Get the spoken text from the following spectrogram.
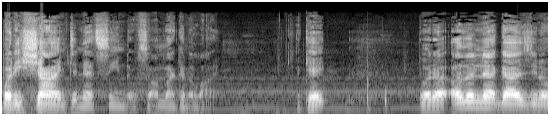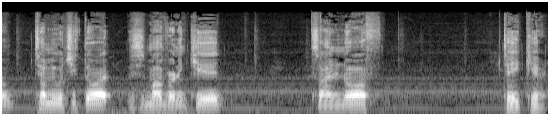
But he shined in that scene though, so I'm not gonna lie. Okay. But uh, other than that, guys, you know, tell me what you thought. This is Mount Vernon Kid signing off. Take care.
